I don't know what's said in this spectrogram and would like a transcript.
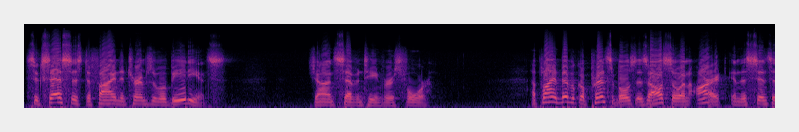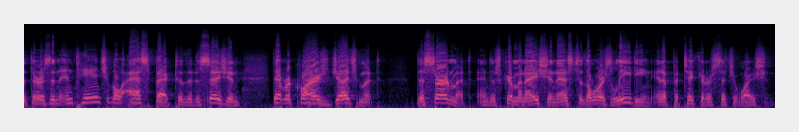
Success is defined in terms of obedience, John 17 verse 4. Applying biblical principles is also an art in the sense that there is an intangible aspect to the decision that requires judgment, discernment, and discrimination as to the Lord's leading in a particular situation.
